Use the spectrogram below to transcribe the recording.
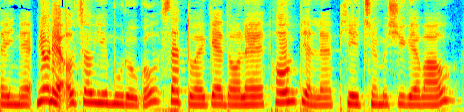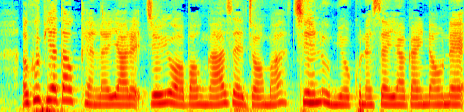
သိန်းနဲ့မြို့နယ်အုပ်ချုပ်ရေးမှုတို့ကိုဆက်သွယ်ခဲ့တော့လဲဟုံးပြင်လဲဖြည့်ချင်းမရှိခဲ့ပါဘူး။အခုပြတ်တော့ခံလဲရတဲ့ကျေးရွာပေါင်း90ကျော်မှာချင်းလူမျိုး80ရာခိုင်နှုန်းနဲ့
